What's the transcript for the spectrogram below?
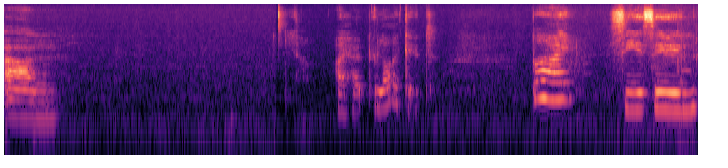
Um, yeah I hope you like it. Bye. See you soon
